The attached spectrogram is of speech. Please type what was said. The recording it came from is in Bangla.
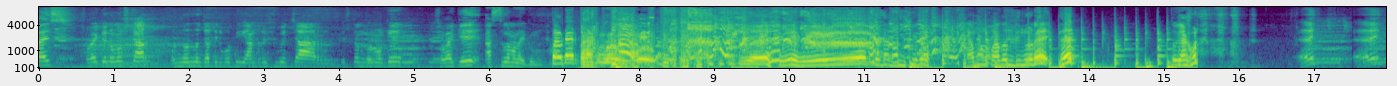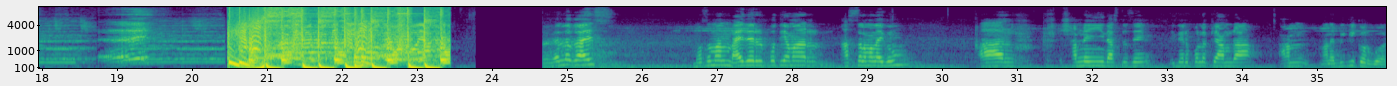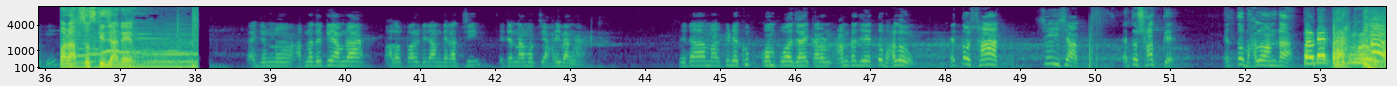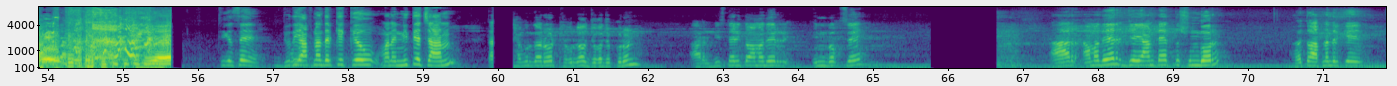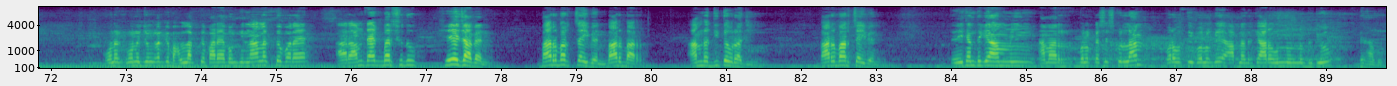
সবাইকে নমস্কার। অন্য অন্য জাতির প্রতি আন্তরিক শুভেচ্ছা আর ইসলাম ধর্মকে সবাইকে আসসালামু আলাইকুম। পাউডার এমন পাদন দিল রে। তো এখন? হ্যালো গাইস মুসলমান ভাইদের প্রতি আমার আসসালামু আলাইকুম। আর সামনে ঈদ আসতেছে। ঈদের উপলক্ষে আমরা আম মানে বিক্রি করব আর কি। আমার আফসোস কি জানেন? তাই জন্য আপনাদেরকে আমরা ভালো কোয়ালিটির আম দেখাচ্ছি। এটার নাম হচ্ছে হাড়িভাঙা। এটা মার্কেটে খুব কম পাওয়া যায় কারণ আমটা যে এত ভালো এত স্বাদ সেই স্বাদ এত স্বাদকে এত ভালো আমটা। পাউডার ঠিক আছে? যদি আপনাদেরকে কেউ মানে নিতে চান ঠাকুরগাঁও রোড, ঠাকুরগাঁও যোগাযোগ করুন। আর বিস্তারিত আমাদের ইনবক্সে আর আমাদের যে আমটা এত সুন্দর, হয়তো আপনাদেরকে অনেক অনেকজন কাকে ভালো লাগতে পারে এবং কি না লাগতে পারে, আর আমটা একবার শুধু খেয়ে যাবেন, বারবার চাইবেন, বারবার। আমরা দিতেও রাজি, বারবার চাইবেন। তো এখান থেকে আমি আমার ব্লগটা শেষ করলাম, পরবর্তী ব্লগে আপনাদেরকে আরও অন্য অন্য ভিডিও দেখাবো।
